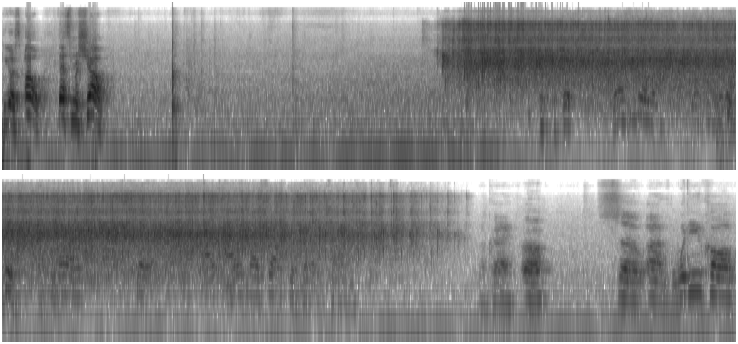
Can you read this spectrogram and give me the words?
He goes, Oh, that's Michelle. Okay. Uh, So, um, what do you call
